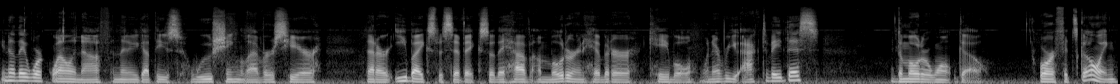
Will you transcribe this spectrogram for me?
You know, they work well enough. And then you got these Wuxing levers here that are e-bike specific. So they have a motor inhibitor cable. Whenever you activate this, the motor won't go. Or if it's going,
